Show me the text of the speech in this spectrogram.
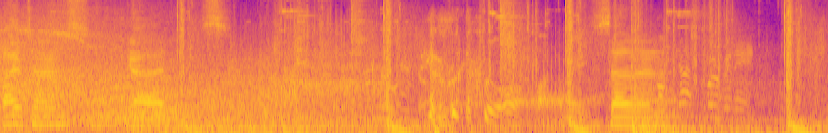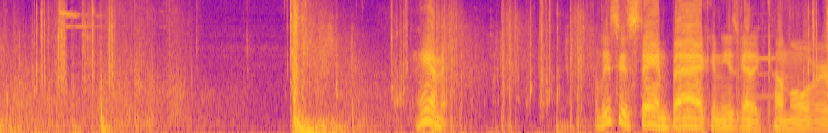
Five times. God. Seven. Gas moving in. Damn it. At least he's staying back and he's got to come over.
